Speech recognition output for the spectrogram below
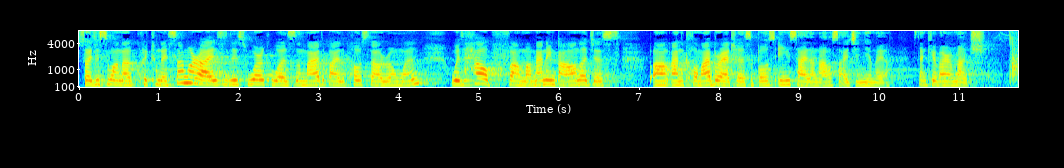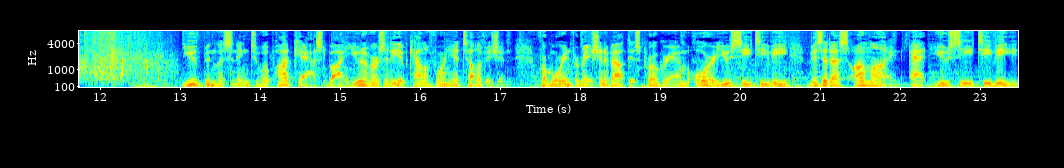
So I just want to quickly summarize. This work was led by the postdoc Rong Wen with help from many biologists um, and collaborators both inside and outside Janelia. Thank you very much. You've been listening to a podcast by University of California Television. For more information about this program or UCTV, visit us online at uctv.tv.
